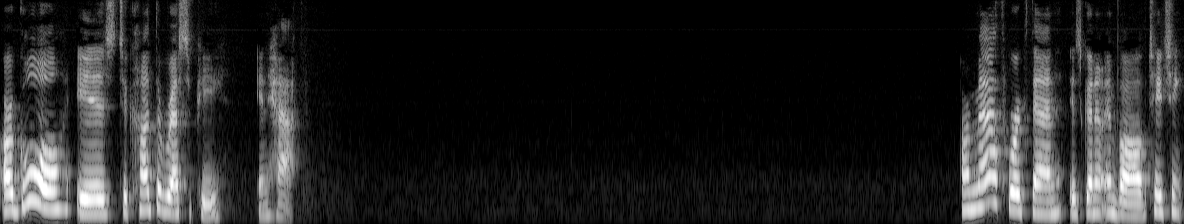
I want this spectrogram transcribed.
Our goal is to cut the recipe in half. Our math work then is going to involve taking,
